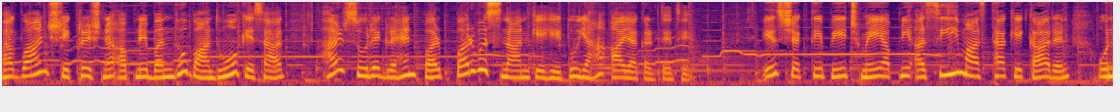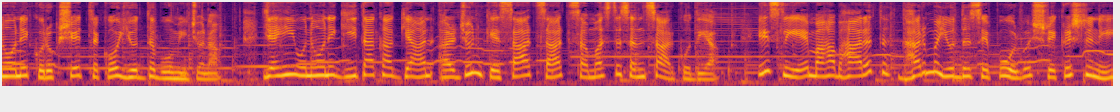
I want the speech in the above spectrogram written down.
भगवान श्री कृष्ण अपने बंधु बांधुओं के साथ हर सूर्य ग्रहण पर पर्व स्नान के हेतु यहाँ आया करते थे। इस शक्ति पीठ में अपनी असीम आस्था के कारण उन्होंने कुरुक्षेत्र को युद्ध भूमि चुना। यही उन्होंने गीता का ज्ञान अर्जुन के साथ साथ समस्त संसार को दिया। इसलिए महाभारत धर्म युद्ध से पूर्व श्री कृष्ण ने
